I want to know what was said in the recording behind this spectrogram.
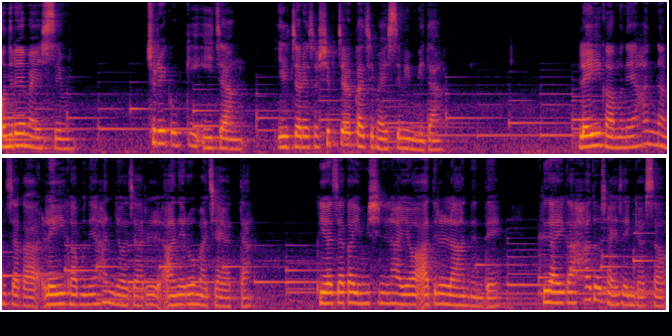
오늘의 말씀 출애굽기 2장 1절에서 10절까지 말씀입니다. 레이 가문의 한 남자가 레이 가문의 한 여자를 아내로 맞이하였다. 그 여자가 임신을 하여 아들을 낳았는데 그 아이가 하도 잘생겨서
